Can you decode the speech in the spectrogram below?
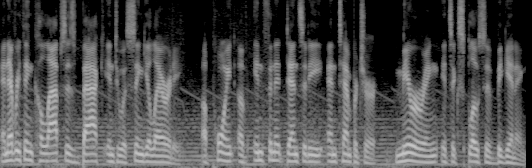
and everything collapses back into a singularity, a point of infinite density and temperature, mirroring its explosive beginning.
